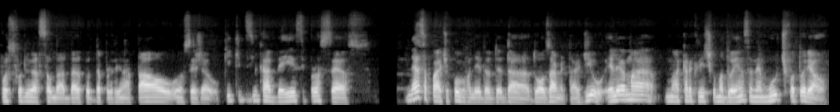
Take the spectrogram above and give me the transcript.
fosforilação da, da, da proteína tal, ou seja, o que, que desencadeia esse processo. Nessa parte que eu falei da, da, do Alzheimer tardio, ele é uma, uma característica, uma doença né, multifatorial.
